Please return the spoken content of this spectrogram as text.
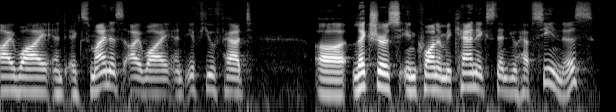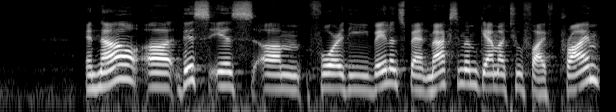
iy and x minus iy, and if you've had uh, lectures in quantum mechanics, then you have seen this. And now uh, this is um, for the valence band maximum gamma 25 prime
